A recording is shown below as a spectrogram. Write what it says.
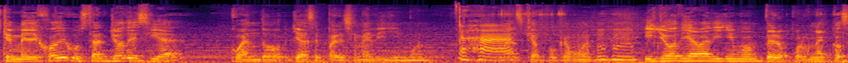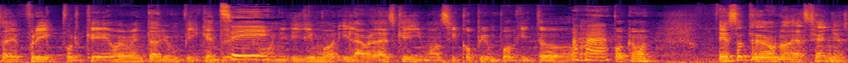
que me dejó de gustar, yo decía cuando ya se parecían a Digimon Ajá. más que a Pokémon. Y yo odiaba a Digimon, pero por una cosa de freak, porque obviamente había un pique entre Sí. Pokémon y Digimon, y la verdad es que Digimon sí copió un poquito Ajá. a Pokémon. Eso te hablo de hace años.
